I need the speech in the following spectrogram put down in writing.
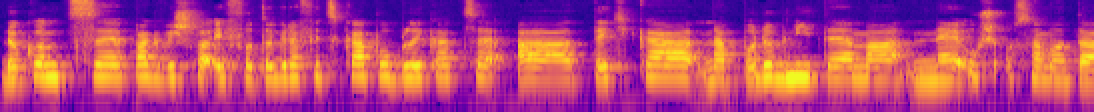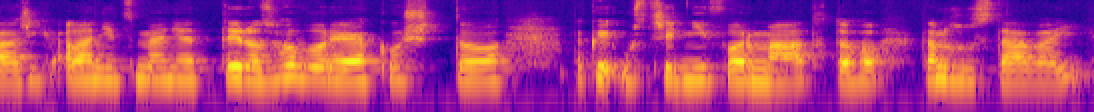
Dokonce pak vyšla i fotografická publikace a teďka na podobný téma, ne už o samotářích, ale nicméně ty rozhovory, jakožto takový ústřední formát toho, tam zůstávají.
